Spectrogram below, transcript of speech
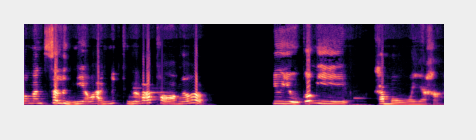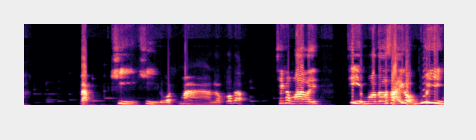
ประมาณสลึงเดียวค่ะ นึกถึงสภาพทองแล้วแบบอยู่ๆก็มีขโมยอะค่ะ แบบขี่ขี่รถมาแล้วก็แบบ ใช้คำว่าอะไรถีบมอเตอร์ไซค์ของผู้หญิง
